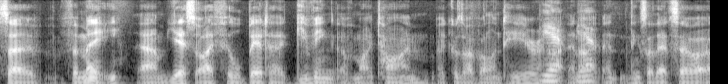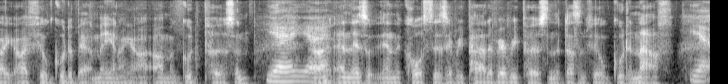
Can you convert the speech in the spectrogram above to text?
So for me, um, yes, I feel better giving of my time because I volunteer and, I, and. I, and things like that. So I, I feel good about me, and I, I'm a good person. yeah, yeah, Right? And there's and of course there's every part of every person that doesn't feel good enough. yeah,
